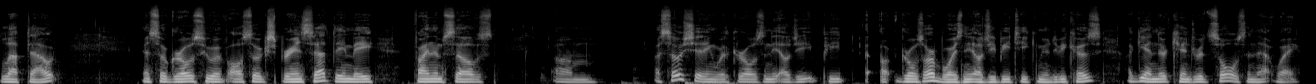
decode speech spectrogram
left out. And so, girls who have also experienced that, they may find themselves um, associating with girls in the LGBT, uh, girls or boys in the LGBT community because, again, they're kindred souls in that way.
